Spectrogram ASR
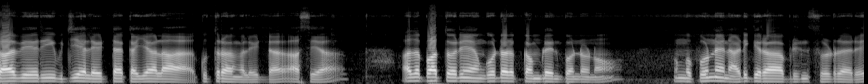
காவேரி விஜயை லைட்டாக கையால் குத்துறாங்க லைட்டாக ஆசையாக அதை பார்த்தோன்னே என் கூட கம்ப்ளைண்ட் பண்ணணும். உங்கள் பொண்ணு என்னை அடிக்கிறா அப்படின்னு சொல்கிறாரு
